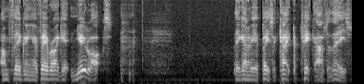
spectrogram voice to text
I'm figuring if ever I get new locks, they're going to be a piece of cake to pick after these.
